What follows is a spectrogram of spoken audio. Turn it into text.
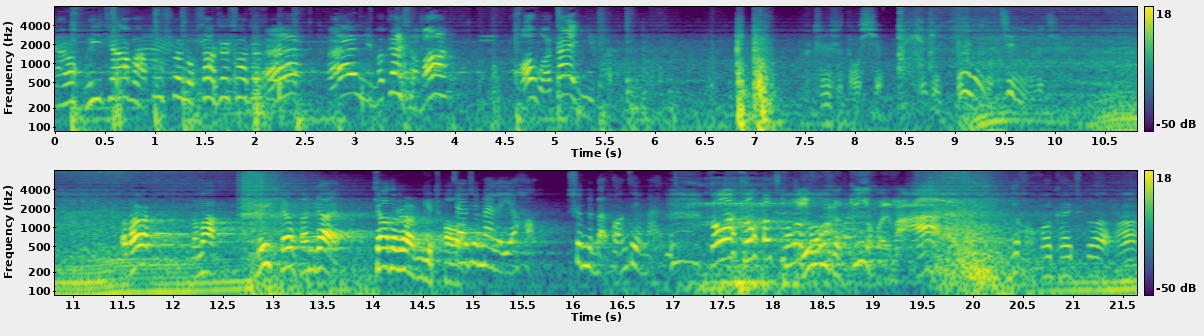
我想回家嘛，不顺路，上车上车。哎哎，你们干什么？好，我带你们。可真是倒血，我就不用我借你们的钱。老头儿，怎么没钱还债？家都让人给抄了。家具卖了也好，顺便把房子也卖了。走啊走啊走了。给我个机会嘛啊！你好好开车啊！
